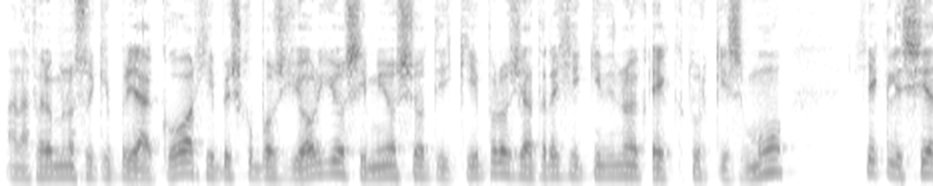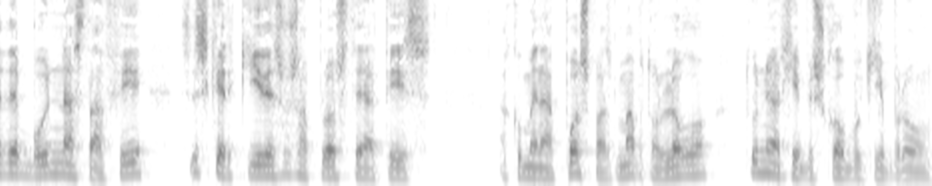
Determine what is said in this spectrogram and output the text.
Αναφερόμενος στο Κυπριακό, ο Αρχιεπίσκοπος Γεώργιος σημείωσε ότι η Κύπρος διατρέχει κίνδυνο εκτουρκισμού και η Εκκλησία δεν μπορεί να σταθεί στις κερκίδες ως απλός θεατής. Ακούμε ένα απόσπασμα από τον λόγο του νέου Αρχιεπισκόπου Κύπρου.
